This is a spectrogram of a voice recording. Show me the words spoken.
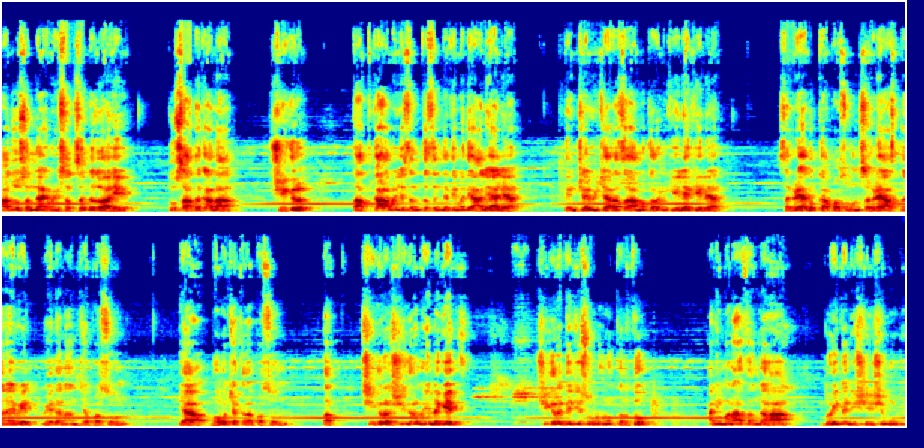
हा जो संघ आहे म्हणजे सत्संग जो आहे तो साधकाला शीघ्र तात्काळ म्हणजे संत संगतीमध्ये आल्या आल्या त्यांच्या विचाराचं अनुकरण केल्या केल्या सगळ्या दुःखापासून सगळ्या असणाऱ्या वेद वेदनांच्यापासून या भवचक्रापासून तात शीघ्र शीघ्र म्हणजे लगेच शीघ्र त्याची सोडवणूक करतो. आणि मनात अंग हा द्वैत निशेष मुली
